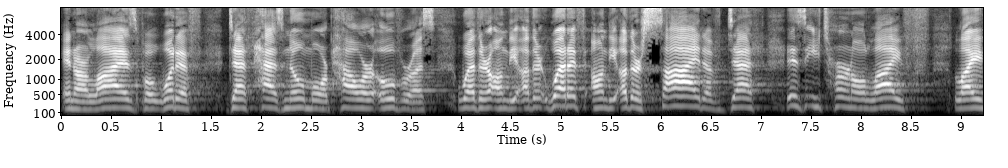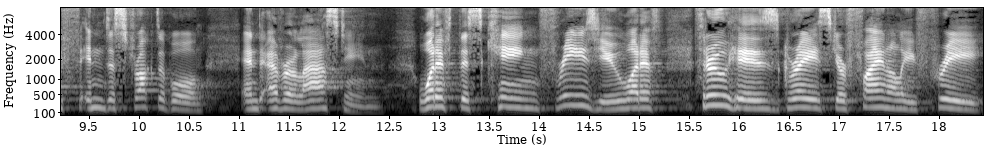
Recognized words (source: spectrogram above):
in our lives. But what if death has no more power over us? Whether on the other what if on the other side of death is eternal life life indestructible and everlasting? What if this king frees you? What if through his grace you're finally free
